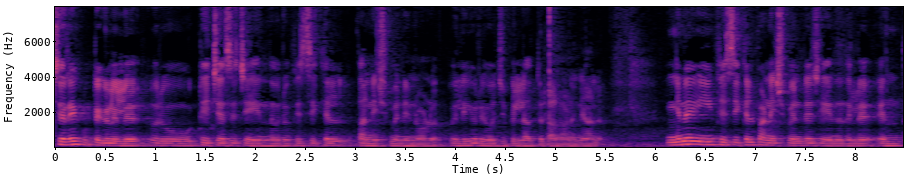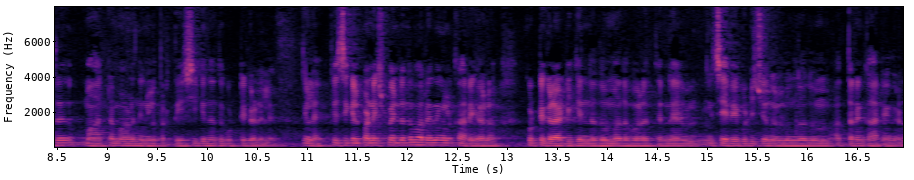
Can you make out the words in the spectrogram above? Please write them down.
ചെറിയ കുട്ടികളിൽ ഒരു ടീച്ചേഴ്സ് ചെയ്യുന്ന ഒരു ഫിസിക്കൽ പണിഷ്മെന്റിനോട് വലിയൊരു യോജിപ്പില്ലാത്ത ഒരാളാണ് ഞാൻ. ഇങ്ങനെ ഈ ഫിസിക്കൽ പണിഷ്മെന്റ് ചെയ്യുന്നതിൽ എന്ത് മാറ്റമാണ് നിങ്ങൾ പ്രതീക്ഷിക്കുന്നത് കുട്ടികളിൽ അല്ലേ? ഫിസിക്കൽ പണിഷ്മെന്റ് എന്ന് പറയുന്നത് നിങ്ങൾക്ക് അറിയാമല്ലോ കുട്ടികളെ അടിക്കുന്നതും അതുപോലെ തന്നെ ചെവി പിടിച്ചു നുള്ളുന്നതും അത്തരം കാര്യങ്ങൾ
